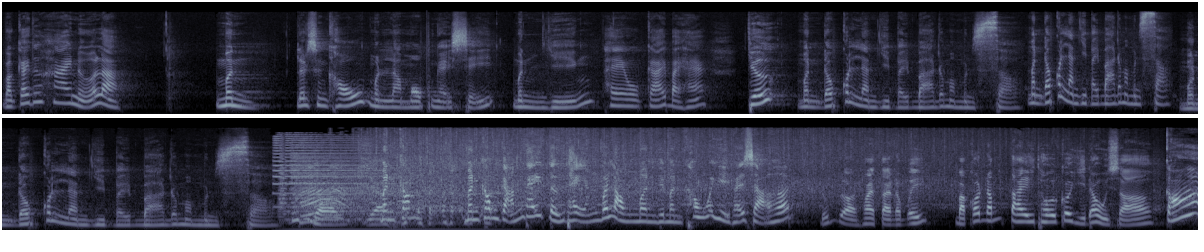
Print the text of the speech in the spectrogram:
Và cái thứ hai nữa là mình lên sân khấu mình là một nghệ sĩ mình diễn theo cái bài hát. Chứ mình đâu có làm gì bậy bạ đâu mà mình sợ. Mình có làm gì bậy bạ đâu mà mình sợ. Mình đâu có làm gì bậy bạ đâu mà mình sợ. Đúng rồi dạ. mình không mình không cảm thấy tự thẹn với lòng mình thì mình không có gì phải sợ hết. Đúng rồi hoàn toàn đồng ý. Mà có nắm tay thôi có gì đâu sợ. Có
